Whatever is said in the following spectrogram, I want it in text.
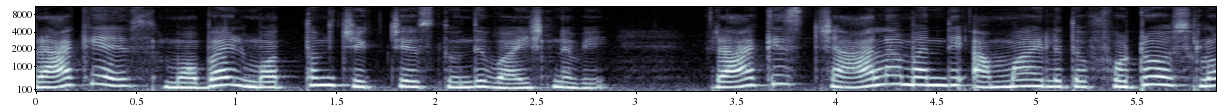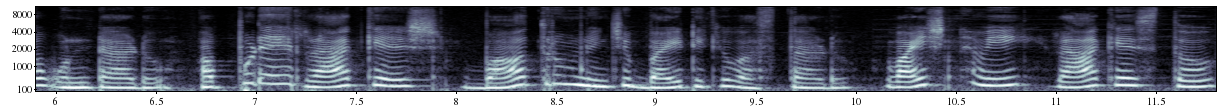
రాకేష్ మొబైల్ మొత్తం చెక్ చేస్తుంది వైష్ణవి. రాకేష్ చాలామంది అమ్మాయిలతో ఫొటోస్లో ఉంటాడు. అప్పుడే రాకేష్ బాత్రూమ్ నుంచి బయటికి వస్తాడు. వైష్ణవి రాకేష్తో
